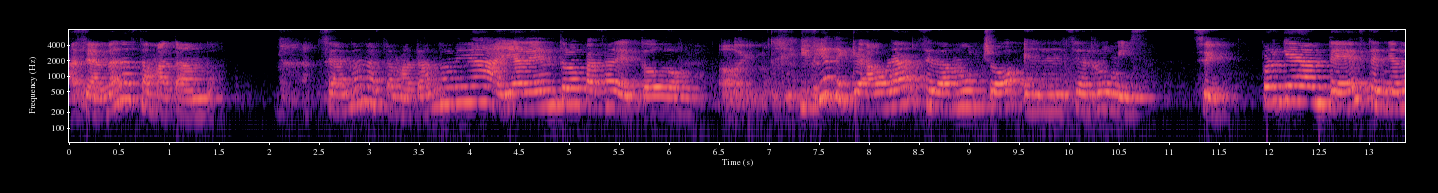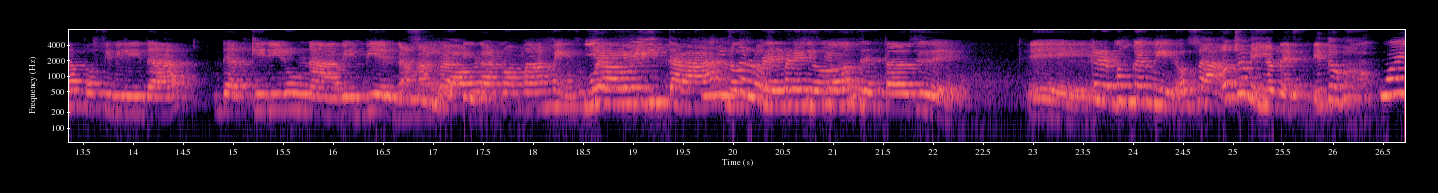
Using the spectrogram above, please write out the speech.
ah, se andan hasta matando. Se andan hasta matando, mira, allá adentro pasa de todo. Ay, no. Y fíjate que ahora se da mucho el ser roomies. Sí. Porque antes tenías la posibilidad de adquirir una vivienda más Sí, rápido. ahora no mames. Y güey. ahorita ¿Has los, los precios, precios? están así de... Eh, Creo nunca en mi, o sea, 8 millones. Y tú, güey,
